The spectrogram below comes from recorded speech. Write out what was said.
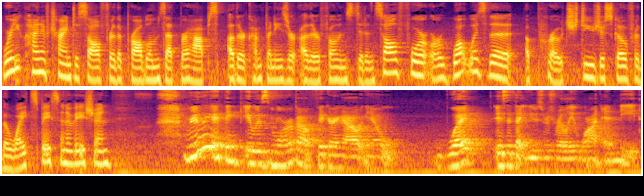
were you kind of trying to solve for the problems that perhaps other companies or other phones didn't solve for? Or what was the approach? Do you just go for the white space innovation? Really, I think it was more about figuring out, you know, what is it that users really want and need?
